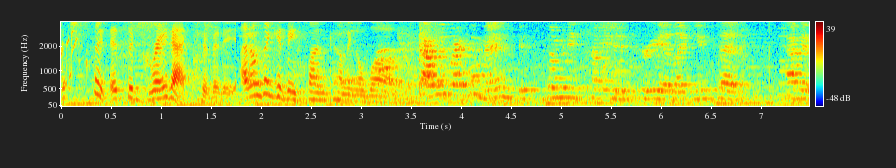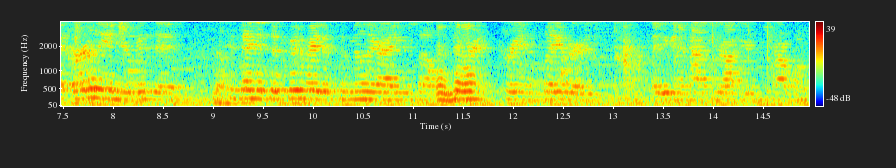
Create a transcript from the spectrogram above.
it's just a, it's a great activity. I don't think it'd be fun coming alone. I would recommend if somebody's coming to Korea, like you said, have it early in your visit. Because then it's a good way to familiarize yourself with mm-hmm. different Korean flavors that you're gonna have throughout your travels.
